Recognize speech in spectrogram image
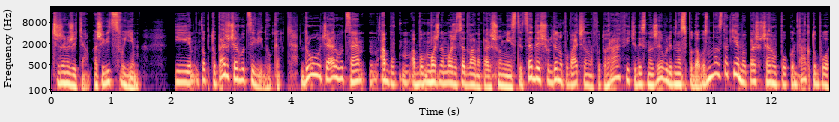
чужим життям, а живіть своїм. І тобто, в першу чергу, це відгуки. В другу чергу, це або або можна, може, це два на першому місці. Це десь що людину побачили на фотографії, чи десь наживо людина сподобалась. Ну, у нас так є. Ми в першу чергу по контакту, по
